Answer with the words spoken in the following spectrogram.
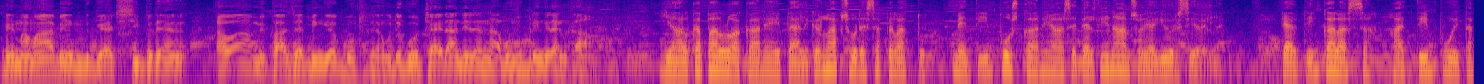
Me mama bin get sheep then, our me pastor bin get goat then. We dey go tie down there na bush bring them come. Jalkapalloakaan ei päällikön lapsuudessa pelattu. Mentiin puskaan ja aseteltiin ansoja jyrsijöille. Käytiin kalassa, haettiin puita,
